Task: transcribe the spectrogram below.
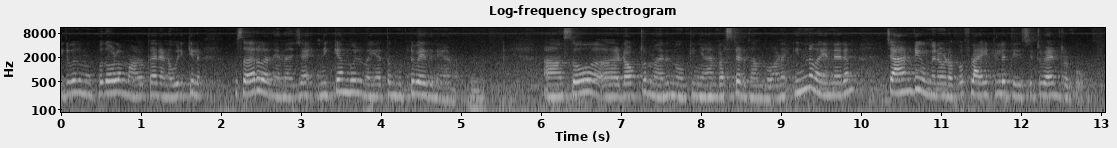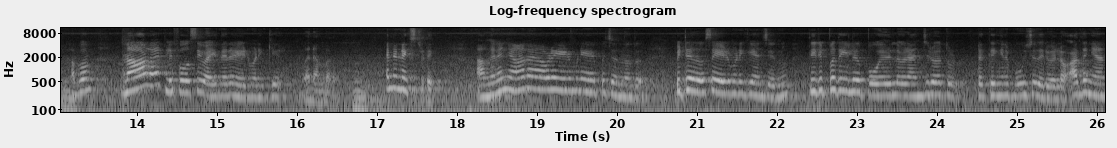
ഇരുപത് മുപ്പതോളം ആൾക്കാരാണ്. ഒരിക്കലും സാറ് പറഞ്ഞതെന്ന് വെച്ചാൽ നിൽക്കാൻ പോലും വയ്യാത്ത മുട്ടുവേദനയാണ്. സോ ഡോക്ടർമാർ നോക്കി ഞാൻ റെസ്റ്റ് എടുക്കാൻ പോവാണ്. ഇന്ന് വൈകുന്നേരം ചാണ്ടി ഉമ്മനോടൊപ്പം ഫ്ലൈറ്റിൽ തിരിച്ചിട്ട് വേണ്ടർ പോകും അപ്പം നാളെ ക്ലിഫോസി വൈകുന്നേരം ഏഴ് മണിക്ക് വരാൻ പറഞ്ഞു എന്റെ നെക്സ്റ്റ് ഡേ അങ്ങനെ ഞാൻ അവിടെ ഏഴ് മണിയായപ്പോൾ ചെന്നത്. പിറ്റേ ദിവസം ഏഴ് മണിക്ക് ഞാൻ ചെന്നു. തിരുപ്പതിയിൽ പോയതിൽ ഒരു അഞ്ച് രൂപ തൊട്ടൊക്കെ ഇങ്ങനെ പൂച്ച തരുമല്ലോ അത് ഞാൻ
